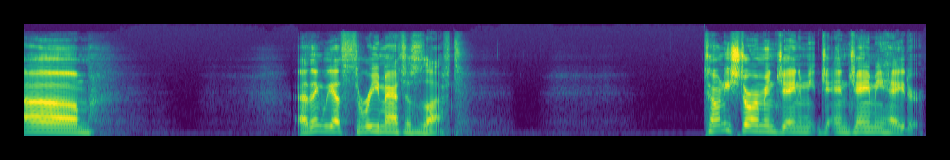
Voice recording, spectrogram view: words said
Um, I think we got three matches left. Toni Storm and Jamie and Jamie Hayter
